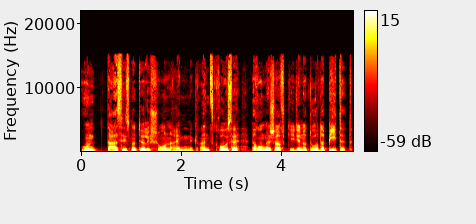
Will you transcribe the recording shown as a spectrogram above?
Und das ist natürlich schon eine ganz große Errungenschaft, die die Natur da bietet.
